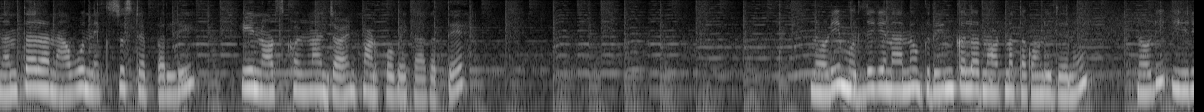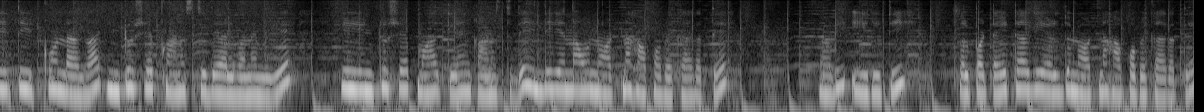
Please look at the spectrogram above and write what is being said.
ನಂತರ ನಾವು ನೆಕ್ಸ್ಟ್ ಸ್ಟೆಪ್ಪಲ್ಲಿ ಈ ನಾಟ್ಸ್ಗಳನ್ನ ಜಾಯಿಂಟ್ ಮಾಡ್ಕೋಬೇಕಾಗತ್ತೆ. ನೋಡಿ, ಮೊದಲಿಗೆ ನಾನು ಗ್ರೀನ್ ಕಲರ್ ನಾಟ್ನ ತಗೊಂಡಿದ್ದೇನೆ. ನೋಡಿ, ಈ ರೀತಿ ಇಟ್ಕೊಂಡಾಗ ಇಂಟು ಶೇಪ್ ಕಾಣಿಸ್ತಿದೆ ಅಲ್ವಾ ನಮಗೆ? ಈ ಇಂಟು ಶೇಪ್ ಮಾರ್ಕ್ ಏನು ಕಾಣಿಸ್ತಿದೆ? ಇಲ್ಲಿಗೆ ನಾವು ನಾಟ್ನ ಹಾಕೋಬೇಕಾಗತ್ತೆ. ನೋಡಿ, ಈ ರೀತಿ ಸ್ವಲ್ಪ ಟೈಟಾಗಿ ಎಳೆದು ನಾಟ್ನ ಹಾಕೋಬೇಕಾಗತ್ತೆ.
